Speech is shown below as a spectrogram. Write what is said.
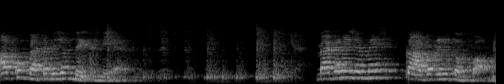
आपको मैकेनिज्म देखनी है। मैकेनिज्म में carbonyl compound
